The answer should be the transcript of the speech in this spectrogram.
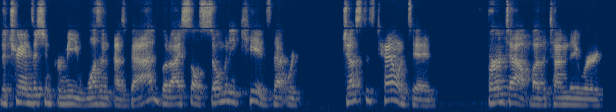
the transition for me wasn't as bad, but I saw so many kids that were just as talented burnt out by the time they were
